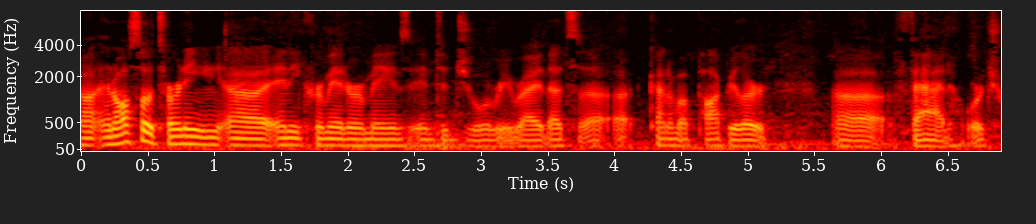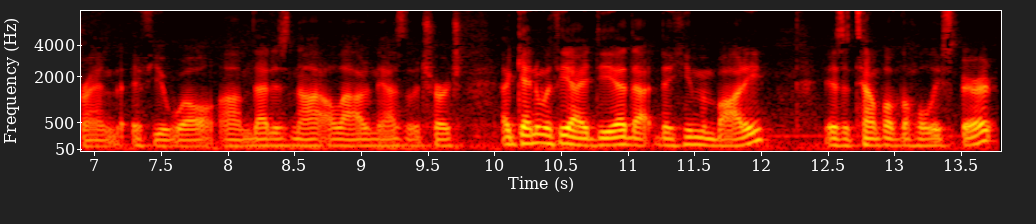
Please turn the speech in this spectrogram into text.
Uh, and also turning uh, any cremated remains into jewelry, right? That's a, a kind of a popular uh, fad or trend, if you will, um, that is not allowed in the eyes of the church. Again, with the idea that the human body is a temple of the Holy Spirit.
